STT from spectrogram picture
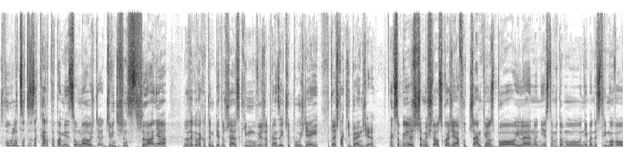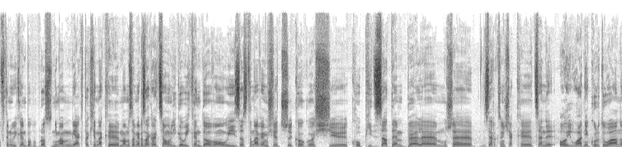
W ogóle co to za karta tam jest? On ma już 90 strzelania? Dlatego tak o tym Pietuszewskim mówię, że prędzej czy później też taki będzie. Tak sobie jeszcze myślę o składzie na Food Champions, bo o ile no nie jestem w domu, nie będę streamował w ten weekend, bo po prostu nie mam jak, tak jednak e, mam zamiar zagrać całą ligę weekendową i zastanawiam się, czy kogoś e, kupić za Dembele. Muszę zerknąć jak e, ceny... Oj, ładnie Courtois, no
